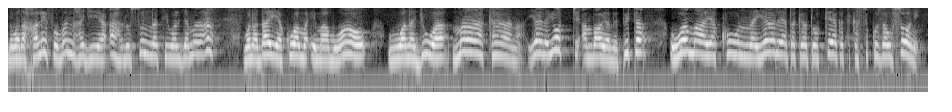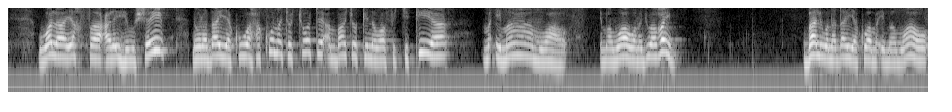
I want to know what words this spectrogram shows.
na wanakhalifu manhaji ya ahlu sunnati wal jamaa wanadai ya kuwa maimamu wao wanajua ma kana yale yote ambayo yamepita wama yakuna yale yatakayotokea katika siku za usoni. Wala yakhfa alaihim shay na wanadai ya kuwa hakuna chochote ambacho kinawafichikia maimamu wao. Imamu wao wanajua ghaib bali wanadai ya kuwa maimamu wao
